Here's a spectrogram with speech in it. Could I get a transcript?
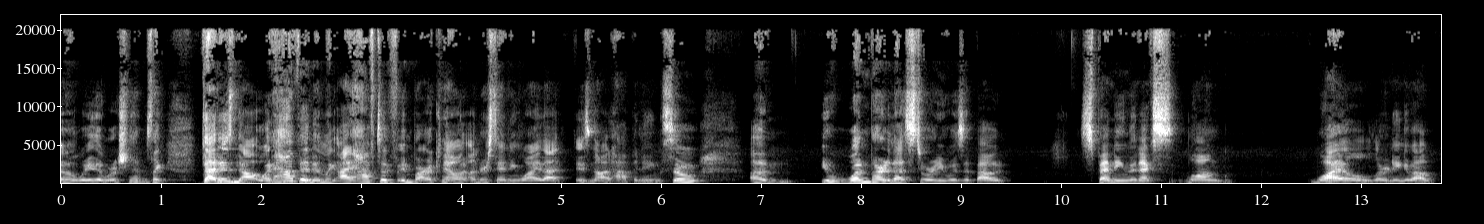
in a way that works for them. It's like that is not what happened, and like I have to embark now on understanding why that is not happening. So, um, you know, one part of that story was about spending the next long while learning about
